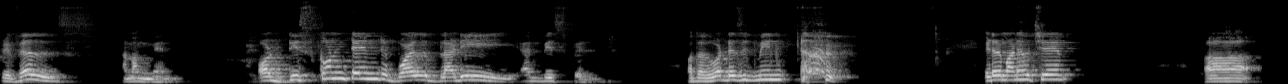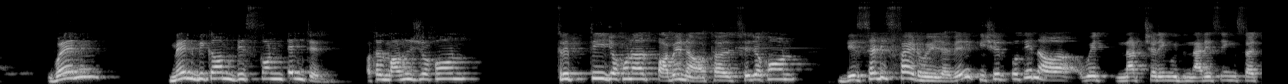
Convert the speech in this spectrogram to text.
prevails among men. Or discontent boil bloody and be spilled. অর্থাৎ what does it mean? এটার মানে হচ্ছে ওয়েন মেন বিকাম ডিসকন্টেন্টেড অর্থাৎ মানুষ যখন তৃপ্তি যখন আর পাবে না অর্থাৎ সে যখন ডিসস্যাটিসফাইড হয়ে যাবে কিসের প্রতি না with nurturing with nourishing such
